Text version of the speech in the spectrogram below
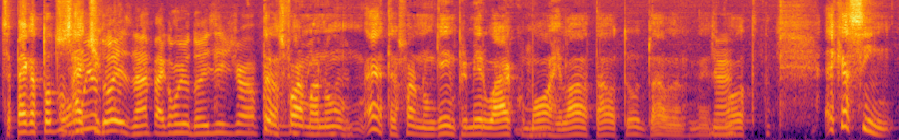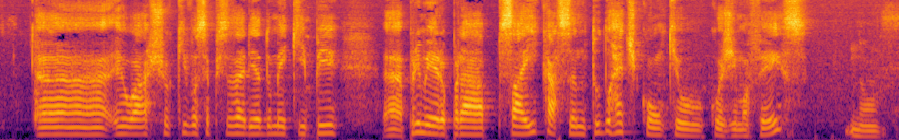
Você pega todos os Ou o ret... Will 2, né? Pega um Will 2 e já. transforma um- num, é, transforma num game, primeiro arco morre lá, tal, tudo, lá, né, de É. volta. É que assim, ah, eu acho que você precisaria de uma equipe ah, primeiro pra sair caçando tudo o retcon que o Kojima fez. Nossa.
